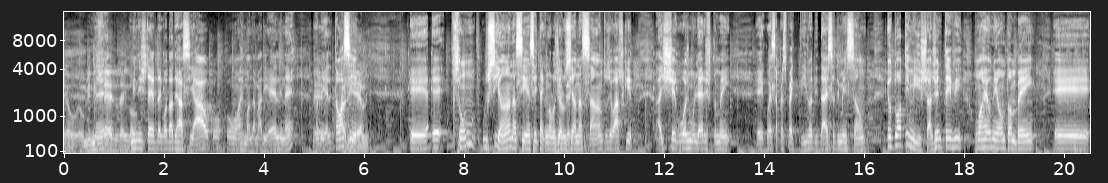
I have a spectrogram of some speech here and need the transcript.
É o, é o Ministério né? da Igualdade. Ministério da Igualdade Racial com, com a irmã da Marielle, né? É, Marielle. Então, Marielle. assim. É, é, são Luciana, Ciência e Tecnologia, É, Luciana Santos. Eu acho que aí chegou as mulheres também é, com essa perspectiva de dar essa dimensão. Eu estou otimista. A gente teve uma reunião também é,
